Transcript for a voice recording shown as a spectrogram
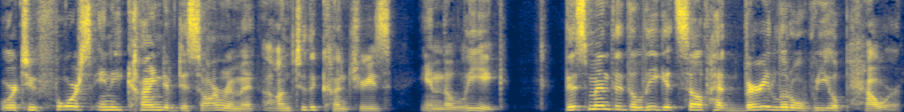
or to force any kind of disarmament onto the countries in the League. This meant that the League itself had very little real power,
